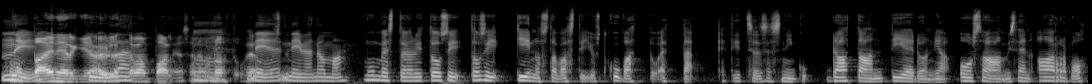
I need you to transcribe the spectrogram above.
kuluttaa niin, energiaa kyllä. yllättävän paljon, se mm. unohtuu helposti. Niin, nimenomaan. Mun mielestä oli tosi, tosi kiinnostavasti just kuvattu, että että itse asiassa niin kuin datan, tiedon ja osaamisen arvo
